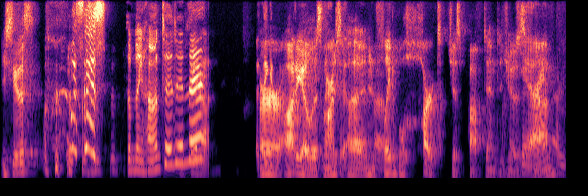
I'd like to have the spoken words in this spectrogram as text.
You see this? What's this? Something haunted in there? I For our audio listeners, uh, an inflatable heart just popped into Joe's Yeah. frame.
